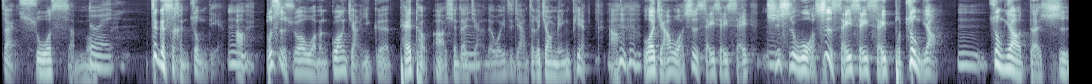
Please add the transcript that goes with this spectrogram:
在说什么。对，这个是很重点啊嗯，不是说我们光讲一个 title 啊，现在讲的我一直讲这个叫名片 啊，我讲我是谁谁谁，其实我是谁谁谁不重要，嗯。重要的是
